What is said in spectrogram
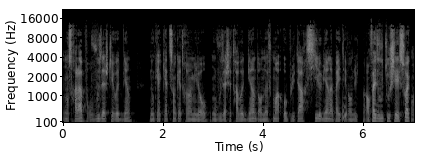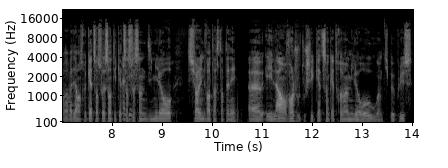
on sera là pour vous acheter votre bien donc à 480 000 euros. On vous achètera votre bien dans 9 mois au plus tard si le bien n'a pas été vendu. En fait, vous touchez soit, on va dire, entre 460 et 470 000 euros sur une vente instantanée. Euh, et là, en revanche, vous touchez 480 000 euros ou un petit peu plus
